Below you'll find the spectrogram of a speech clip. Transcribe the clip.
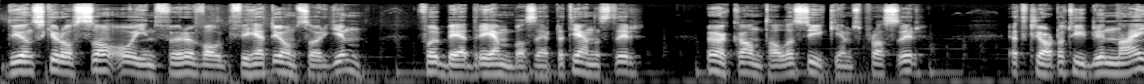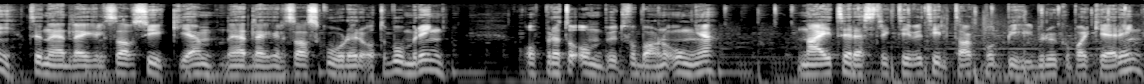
De ønsker også å innføre valgfrihet i omsorgen, forbedre hjemmebaserte tjenester, øke antallet sykehjemsplasser, et klart og tydelig nei til nedleggelse av sykehjem, nedleggelse av skoler og til bomring, opprette ombud for barn og unge, nei til restriktive tiltak mot bilbruk og parkering,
